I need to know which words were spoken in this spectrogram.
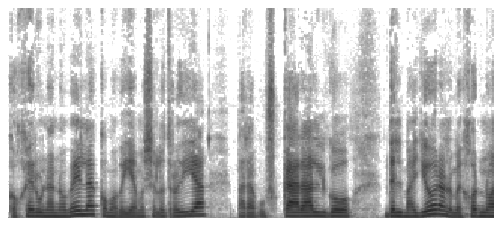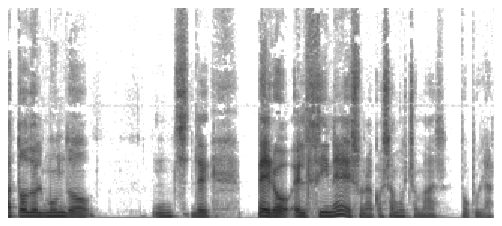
Coger una novela, como veíamos el otro día, para buscar algo del mayor, a lo mejor no a todo el mundo, mm, pero el cine es una cosa mucho más popular.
